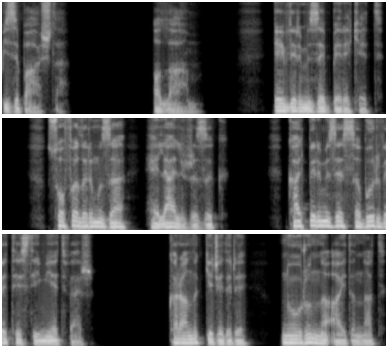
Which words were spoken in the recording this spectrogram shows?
bizi bağışla. Allah'ım, evlerimize bereket, sofralarımıza helal rızık, kalplerimize sabır ve teslimiyet ver. Karanlık geceleri nurunla aydınlat,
